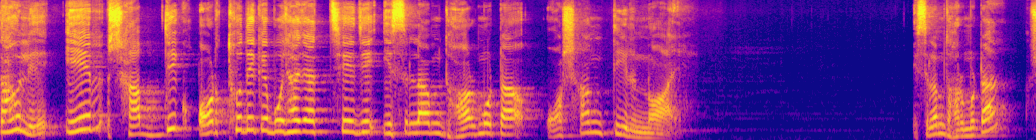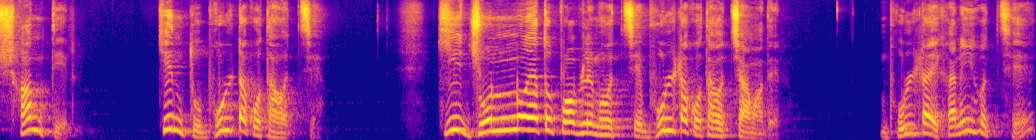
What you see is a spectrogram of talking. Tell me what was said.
তাহলে এর শাব্দিক অর্থ দেখে বোঝা যাচ্ছে যে ইসলাম ধর্মটা অশান্তির নয়। ইসলাম ধর্মটা শান্তির। কিন্তু ভুলটা কোথা হচ্ছে? কি জন্য এত প্রবলেম হচ্ছে? ভুলটা কোথা হচ্ছে আমাদের? ভুলটা এখানেই হচ্ছে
